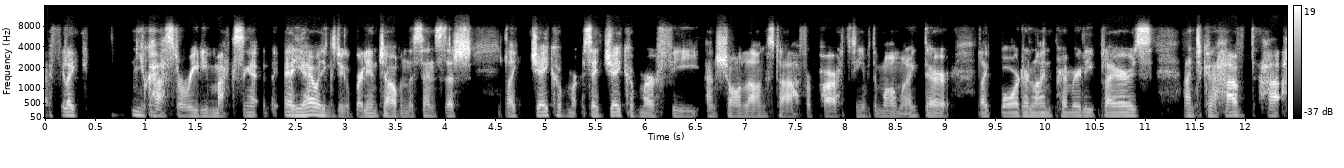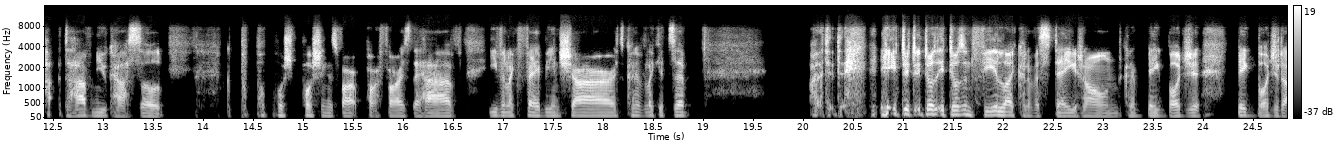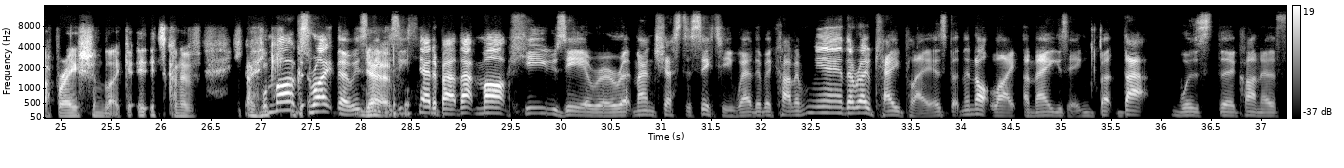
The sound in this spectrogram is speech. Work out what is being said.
I feel like Newcastle are really maxing it. Uh, yeah, I think he's doing a brilliant job in the sense that, like Jacob, say Jacob Murphy and Sean Longstaff are part of the team at the moment. Like they're like borderline Premier League players, and to kind of have ha, to have Newcastle push pushing as far, far as they have, even like Fabian Schär, it's kind of like it's a it, it, it, does, not feel like kind of a state-owned kind of big budget big budget operation like it, it's kind of I think, well mark's right though isn't yeah. he because he said about that mark hughes era at manchester city where they were kind of yeah they're okay players but they're not like amazing but that was the kind of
